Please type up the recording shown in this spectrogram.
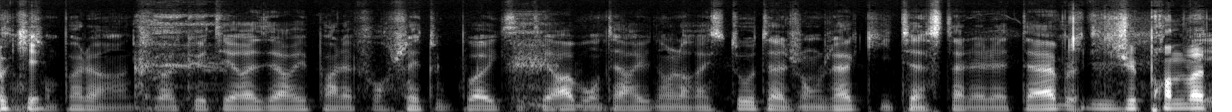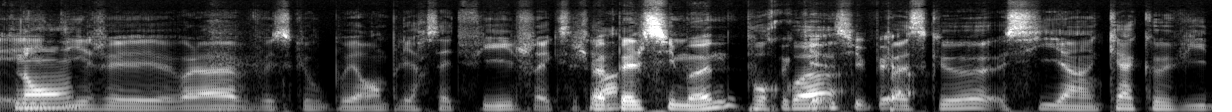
ok. en sont pas là. hein. Tu vois que tu es réservé par la fourchette ou pas, etc. Bon, tu arrives dans le resto, tu as Jean-Jacques qui t'installe à la table. Qui dit, je vais prendre votre et nom. Il dit, voilà, est-ce que vous pouvez remplir cette fiche, etc. Je m'appelle Simone. Pourquoi. Parce que s'il y a un cas Covid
